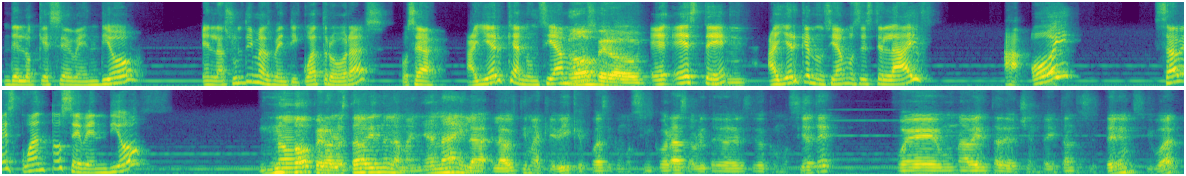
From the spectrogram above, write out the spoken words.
de lo que se vendió en las últimas 24 horas. O sea, ayer que anunciamos No, pero. e- este, ayer que anunciamos este live, a hoy, ¿sabes cuánto se vendió? No, pero lo estaba viendo en la mañana y la, la última que vi, que fue hace como 5 horas, ahorita debe haber sido como 7, fue una venta de ochenta y tantos Ethereum, igual.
